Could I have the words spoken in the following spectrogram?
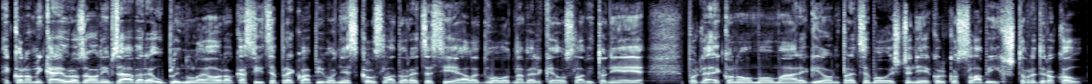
Ekonomika eurozóny v závere uplynulého roka síce prekvapivo nesklzla do recesie, ale dôvod na veľké oslavy to nie je. Podľa ekonómov má región pred sebou ešte niekoľko slabých štvrť rokov.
